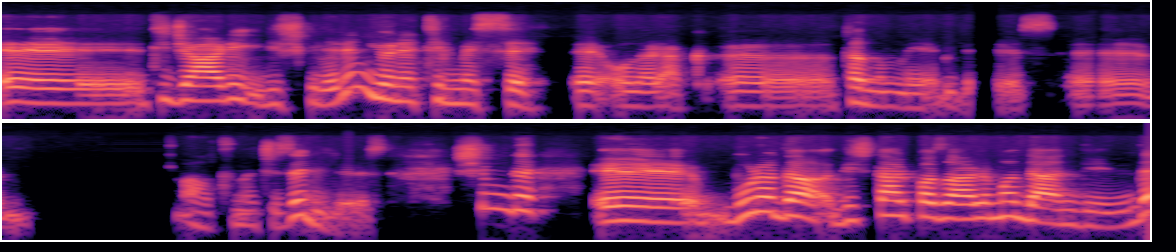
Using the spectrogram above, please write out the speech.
e, ticari ilişkilerin yönetilmesi e, olarak e, tanımlayabiliriz. E, altına çizebiliriz. Şimdi e, burada dijital pazarlama dendiğinde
